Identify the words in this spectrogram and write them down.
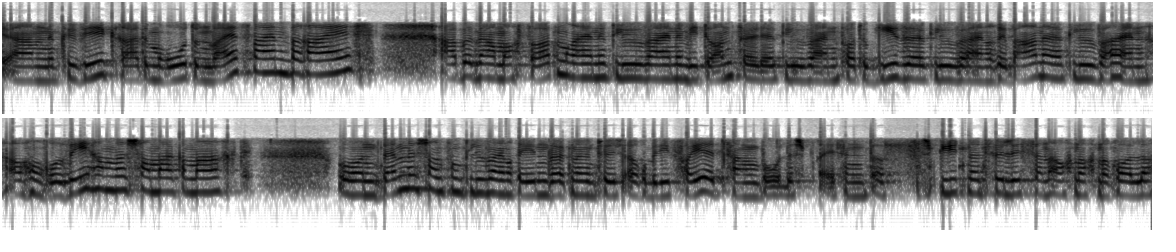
ähm, eine Cuvée gerade im Rot- und Weißweinbereich, aber wir haben auch sortenreine Glühweine wie Dornfelder Glühwein, Portugieser Glühwein, Rivaner Glühwein, auch ein Rosé haben wir schon mal gemacht. Und wenn wir schon vom Glühwein reden, sollten wir natürlich auch über die Feuerzangenbowle sprechen. Das spielt natürlich dann auch noch eine Rolle.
